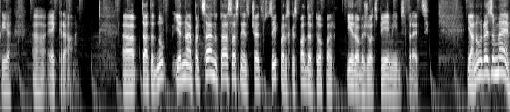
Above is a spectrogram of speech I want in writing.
pie uh, ekrāna. Uh, tātad, nu, ja runājam par cenu, tā sasniedz četrus ciparus, kas padara to par ierobežotas pieejamības preci. Uh, Jā, nu, rezumē,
